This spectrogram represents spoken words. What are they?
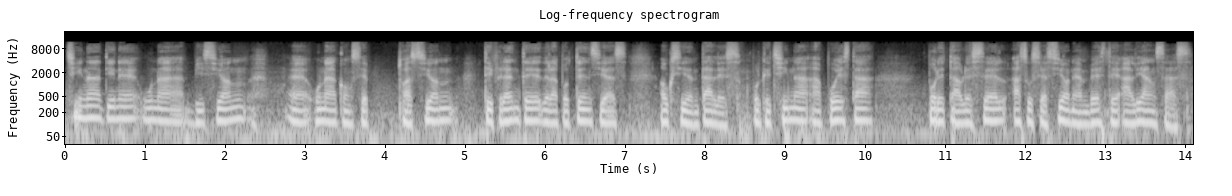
China tiene una visión, eh, una conceptuación diferente de las potencias occidentales, porque China apuesta por establecer asociaciones en vez de alianzas.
